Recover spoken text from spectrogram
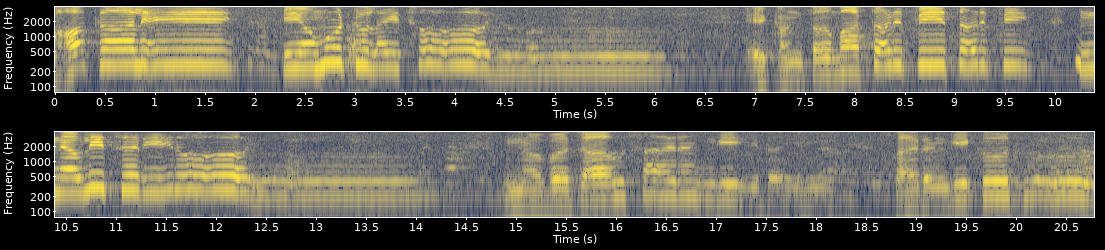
भाकाले यो मुटुलाई छोयो। एकान्तमा तर्फी तर्फी न्याउली छरिरोयो नबजाऊ सारङ्गी दै सारङ्गीको धुन।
